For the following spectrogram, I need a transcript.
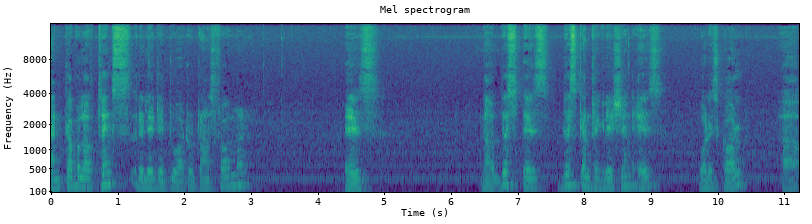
and couple of things related to auto transformer is now this is this configuration is what is called uh,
